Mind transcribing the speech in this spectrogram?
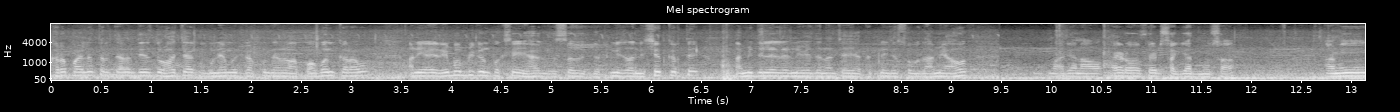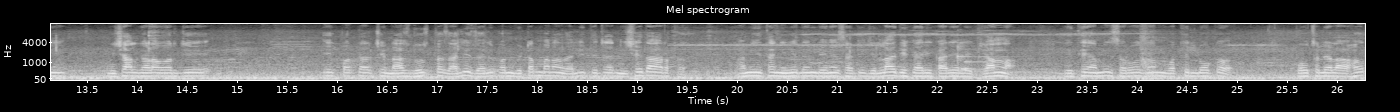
खरं पाहिलं तर त्यांना देशद्रोहाच्या गुन्ह्यामध्ये टाकून त्यांना पाबंद करावं आणि रिपब्लिकन पक्ष ह्या स घटनेचा निषेध करते. आम्ही दिलेल्या निवेदनाच्या या घटनेच्या सोबत आम्ही आहोत. माझे नाव ॲडव्होकेट सय्यद मुसा. आम्ही विशालगडावर जे एक प्रकारची नाचधुस्त झाली झाली पण विटंबना झाली त्याच्या निषेधार्थ आम्ही इथं निवेदन देण्यासाठी जिल्हाधिकारी कार्यालय जालना येथे आम्ही सर्वजण वकील लोक पोहोचलेलो आहोत.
